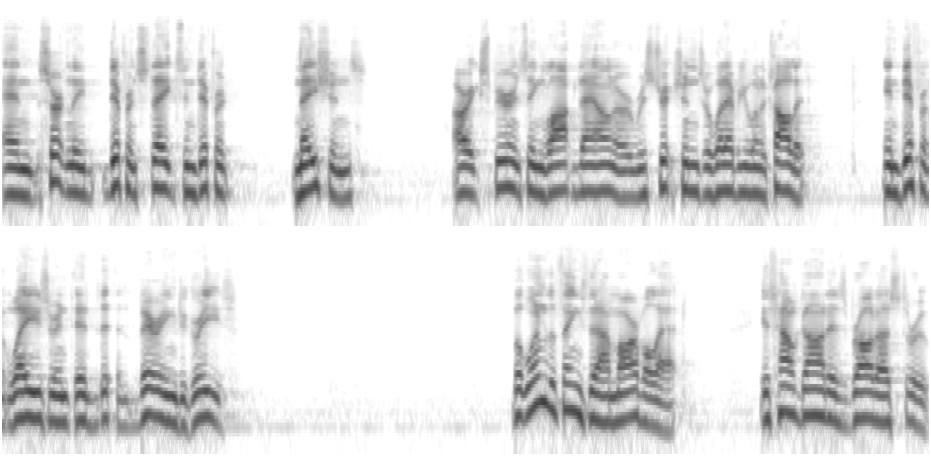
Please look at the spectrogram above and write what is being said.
And certainly, different states and different nations are experiencing lockdown or restrictions or whatever you want to call it in different ways or in, in varying degrees. But one of the things that I marvel at is how God has brought us through.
